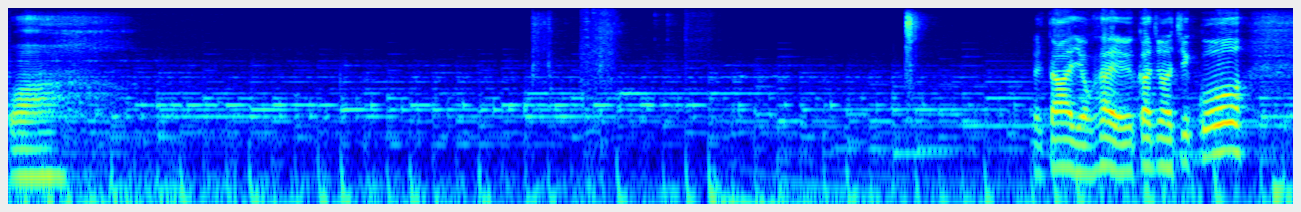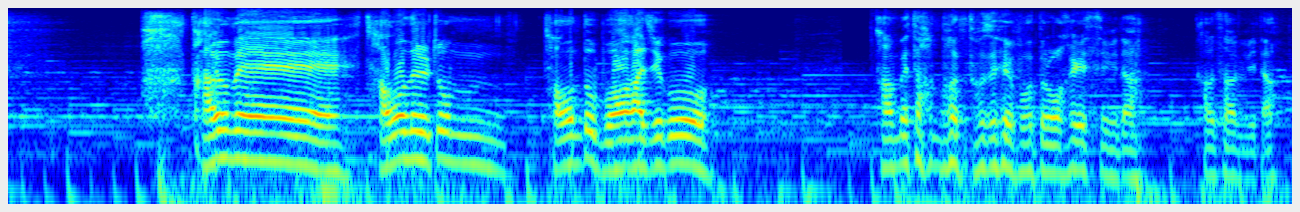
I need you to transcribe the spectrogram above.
와 일단 영상 여기까지만 찍고 하, 다음에 자원을 좀 자원도 모아가지고 다음에도 한번 도전해 보도록 하겠습니다. 감사합니다.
